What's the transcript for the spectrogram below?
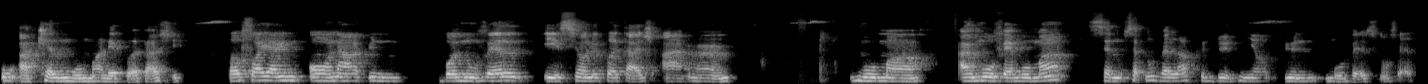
ou à quel moment les partager. Parfois, il y a une, on a une bonne nouvelle et si on le partage à un moment, à un mauvais moment, cette nouvelle-là peut devenir une mauvaise nouvelle.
